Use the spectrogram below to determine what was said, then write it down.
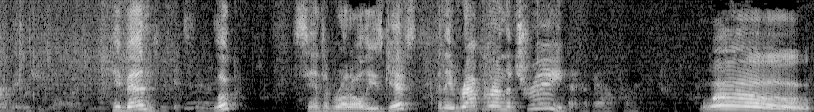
garbage. Hey Ben, look. Santa brought all these gifts and they wrap around the tree. Put it in the bathroom. Whoa.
